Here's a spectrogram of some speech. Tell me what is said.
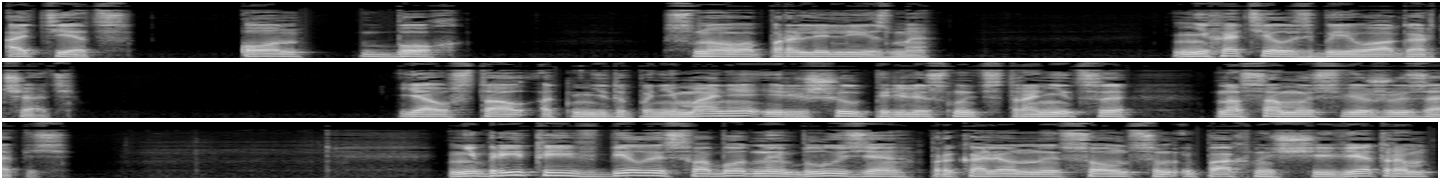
отец, он Бог. Снова параллелизмы. Не хотелось бы его огорчать. Я устал от недопонимания и решил перелистнуть страницы на самую свежую запись. Небритый, в белой свободной блузе, прокаленный солнцем и пахнущий ветром,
